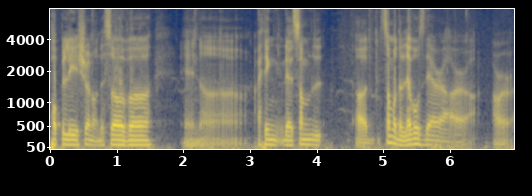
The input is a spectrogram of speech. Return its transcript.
population on the server, and uh, I think there's some uh, some of the levels there are are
